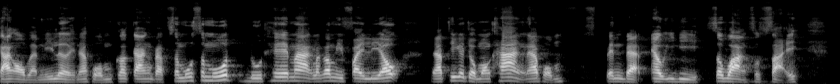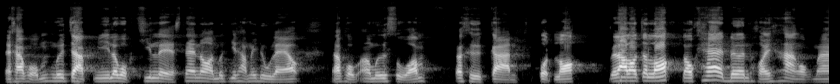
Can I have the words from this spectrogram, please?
กลางออกแบบนี้เลยนะผมก็กลางแบบสมูทสมูทดูเท่มาก แล้วก็มีไฟเลี้ยวนะครับที่กระจกมองข้างนะครับผมเป็นแบบ LED สว่างสดใสนะครับผมมือจับมีระบบ keyless แน่นอนเมื่อกี้ทำให้ดูแล้วนะครับผมเอามือสวมก็คือการปลดล็อก เวลาเราจะล็อกเราแค่เดินถอยห่างออกมา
